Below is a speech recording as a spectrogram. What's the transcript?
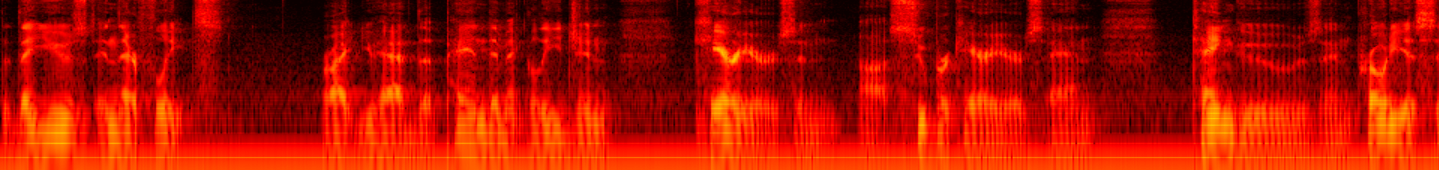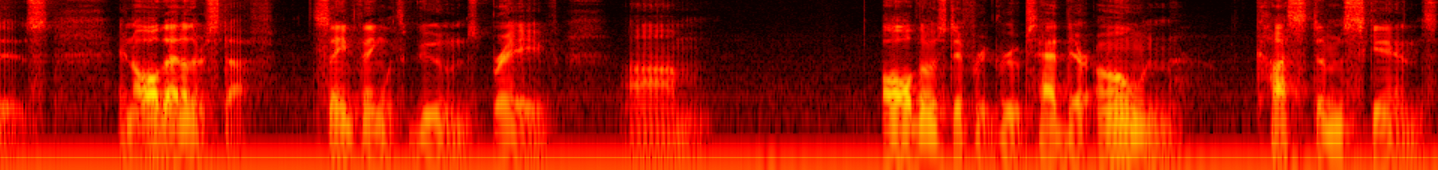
that they used in their fleets, right? You had the Pandemic Legion carriers and uh, super carriers and Tengus and Proteuses and all that other stuff. Same thing with Goons, Brave, um, all those different groups had their own custom skins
